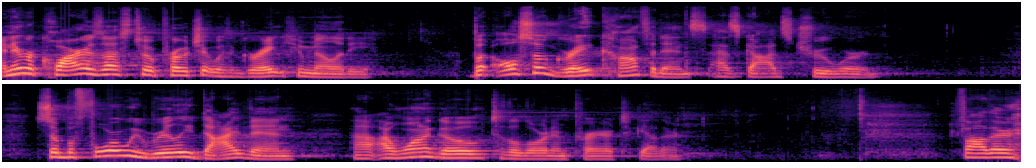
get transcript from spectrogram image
And it requires us to approach it with great humility, but also great confidence as God's true word. So before we really dive in, uh, I want to go to the Lord in prayer together. Father,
